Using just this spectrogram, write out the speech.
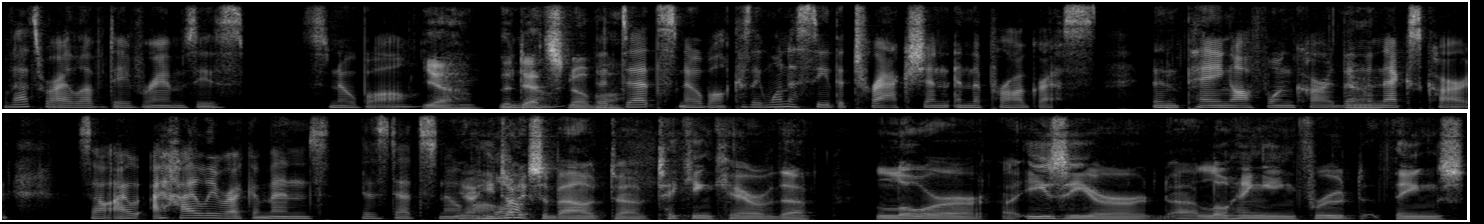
Well, that's where I love Dave Ramsey's snowball. Yeah, the you debt know, snowball. The debt snowball, because they want to see the traction and the progress and paying off one card, then Yeah. the next card. So I, I highly recommend his debt snowball. Yeah, he What- talks about uh, taking care of the lower, uh, easier, uh, low hanging fruit things.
